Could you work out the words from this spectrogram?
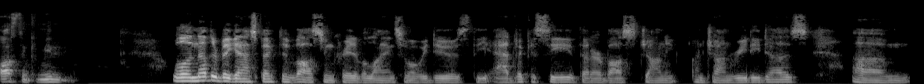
Austin community? Well, another big aspect of Austin Creative Alliance and what we do is the advocacy that our boss Johnny John Reedy does. Um,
